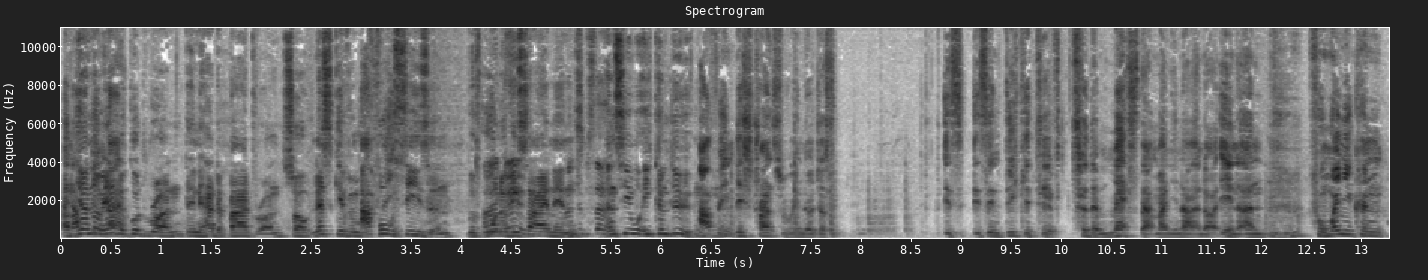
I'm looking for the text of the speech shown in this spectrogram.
And I Yeah, no, he had a good run, then he had a bad run. So let's give him a I full think- season with I all of his signings 100%. and see what he can do. I think this transfer window just is is indicative to the mess that Man United are in. And Mm-hmm. from when you can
